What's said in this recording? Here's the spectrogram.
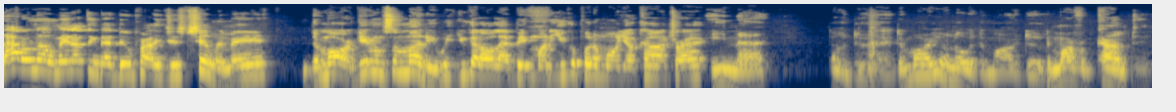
I don't know, man. I think that dude probably just chilling, man. Demar, give him some money. We, you got all that big money. You could put him on your contract. He not. Don't do that, Demar. You don't know what Demar do. DeMar from Compton.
